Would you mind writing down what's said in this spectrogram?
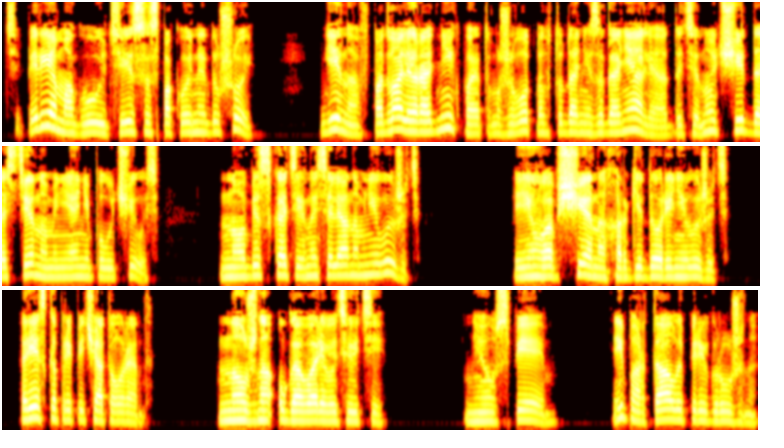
«Теперь я могу уйти со спокойной душой». Гина, в подвале родник, поэтому животных туда не загоняли, а дотянуть щит до стен у меня не получилось. Но без скотины селянам не выжить. Им вообще на Харгидоре не выжить, — резко припечатал Рент. Нужно уговаривать уйти. Не успеем. И порталы перегружены.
